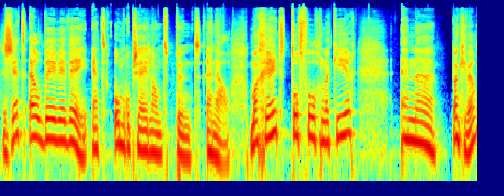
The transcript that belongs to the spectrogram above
zldww.omroepzeeland.nl Margreet, tot volgende keer en uh, dankjewel.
